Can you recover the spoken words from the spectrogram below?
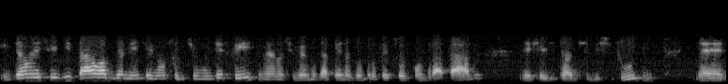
Então, esse edital, obviamente, não surtiu muito efeito, né? nós tivemos apenas um professor contratado nesse edital de substituto, né,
